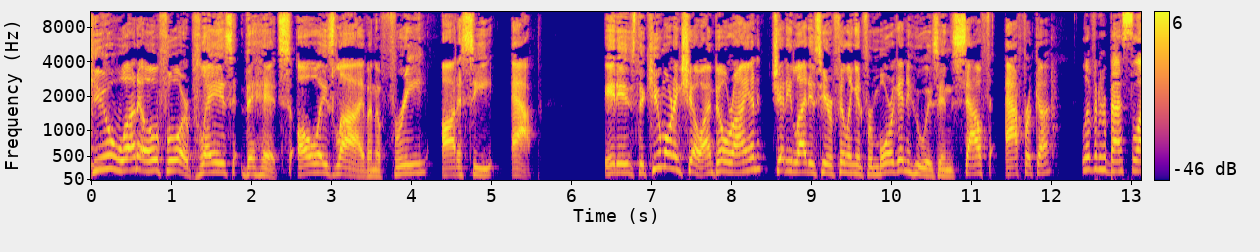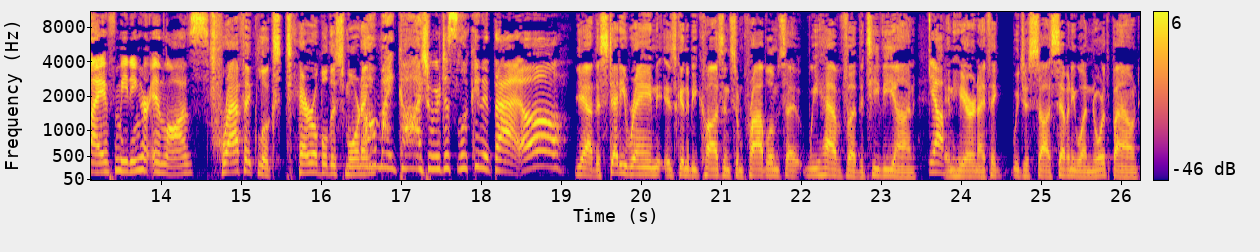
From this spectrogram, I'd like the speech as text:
Q104 plays the hits, always live on the free Audacy app. It is the Q Morning Show. I'm Bill Ryan. Jenny Lyte is here filling in for Morgan, who is in South Africa. Living her best life, meeting her in laws. Traffic looks terrible this morning. Oh my gosh, we were just looking at that. Oh. Yeah, the steady rain is going to be causing some problems. Uh, we have uh, the TV on Yeah. in here, and I think we just saw 71 northbound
